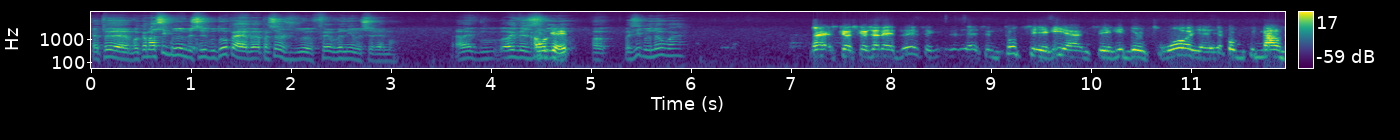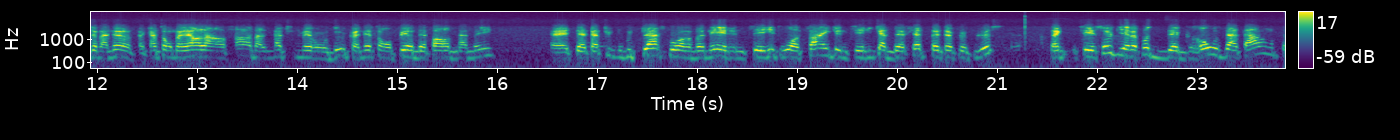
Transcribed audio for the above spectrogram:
Un peu, on va commencer avec M. Boudreau, puis après ça, je vais faire venir M. Raymond. Ah, oui, vas-y, Bruno. Ah, vas-y, Bruno, ouais. Ben, ce que, ce que j'allais dire, c'est que c'est une courte série, hein, une série 2-3, il n'y a, pas beaucoup de marge de manœuvre. Quand ton meilleur lanceur dans le match numéro 2 connaît son pire départ de l'année, euh, tu n'as plus beaucoup de place pour revenir. Une série 3 de 5, une série 4 de 7, peut-être un peu plus. C'est sûr qu'il n'y avait pas de grosses attentes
